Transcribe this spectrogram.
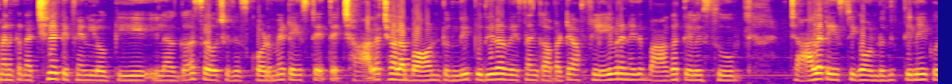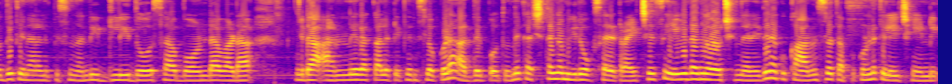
మనకు నచ్చిన టిఫిన్లోకి ఇలాగా సర్వ్ చేసేసుకోవడమే టేస్ట్ అయితే చాలా చాలా చాలా బాగుంటుంది. పుదీనా వేసాం కాబట్టి ఆ ఫ్లేవర్ అనేది బాగా తెలుస్తూ చాలా టేస్టీగా ఉంటుంది. తినే కొద్దీ తినాలనిపిస్తుంది అండి ఇడ్లీ దోశ బోండా వడ ఇలా అన్ని రకాల టిఫిన్స్లో కూడా అద్దరిపోతుంది. ఖచ్చితంగా మీరు ఒకసారి ట్రై చేసి ఏ విధంగా వచ్చింది అనేది నాకు కామెంట్స్లో తప్పకుండా తెలియచేయండి.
